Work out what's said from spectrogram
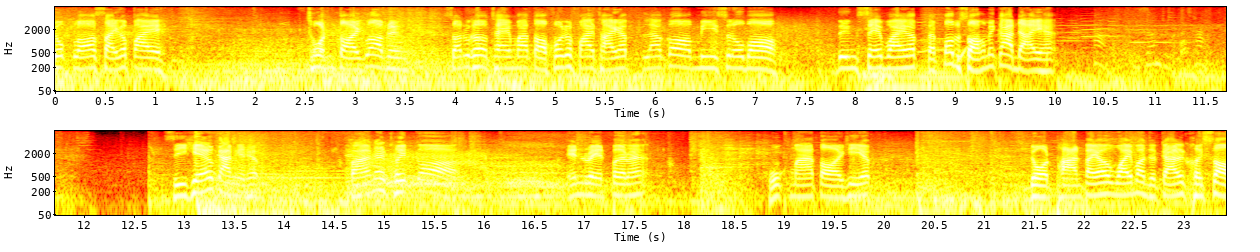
ยกล้อใส่เข้าไป ชนต่ออีกรอบหนึ่งซอนเคิลแทงมาต่อโฟล์กไฟถ่ายครับ แล้วก็มีสโนบอลดึงเซฟไว้ครับ แต่ป้อม 2 ไม่กล้าไดฮะ สีเคแล้วกันกันครับฟานั่นคลิปก็เอ็นเรดเปิดนะฮุกมาต่ออีกทีครับ โดดผ่านไปครับไว้บอลจัดการด้วยคอยซอ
